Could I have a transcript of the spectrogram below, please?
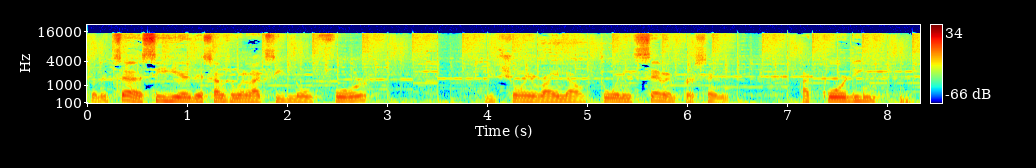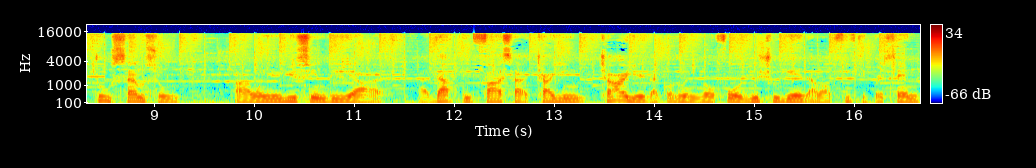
So let's uh, see here the Samsung Galaxy Note 4 is showing right now 27%. According to Samsung, uh, when you're using the uh, adaptive fast uh, charging charger that comes with Note 4, you should get about 50%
